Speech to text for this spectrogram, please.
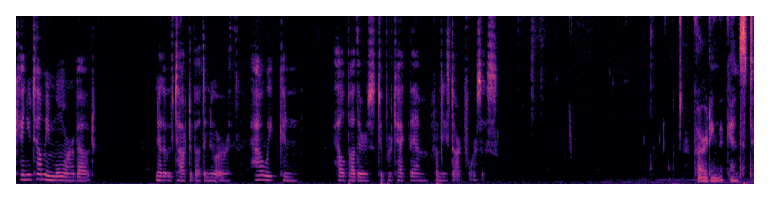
Can you tell me more about, now that we've talked about the new Earth, how we can help others to protect them from these dark forces? Guarding against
